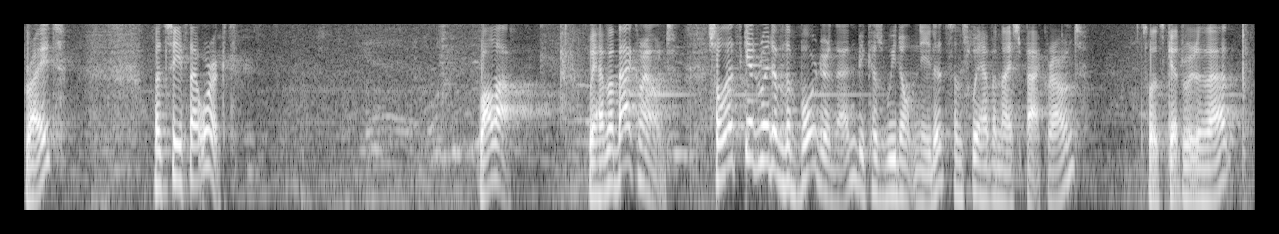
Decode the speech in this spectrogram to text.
right? Let's see if that worked. Voila, we have a background. So let's get rid of the border then, because we don't need it since we have a nice background. So let's get rid of that.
